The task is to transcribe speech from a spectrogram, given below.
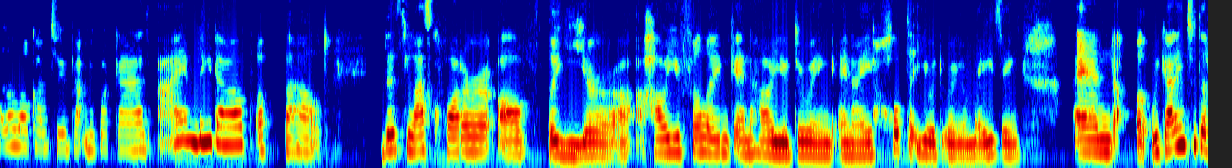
Hello, welcome to Impact Me Podcast. I'm lead up about this last quarter of the year. Uh, how are you feeling and how are you doing? And I hope that you are doing amazing. And uh, regarding to the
